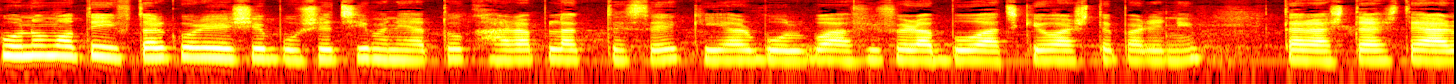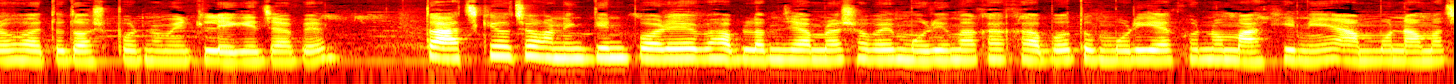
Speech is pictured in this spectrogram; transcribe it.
কোনো মতে ইফতার করে এসে বসেছি মানে এত খারাপ লাগতেছে, কি আর বলব? আফিফের আব্বু আজকেও আসতে পারেনি। তার আসতে আসতে আরও হয়তো দশ পনেরো মিনিট লেগে যাবে। তো আজকে হচ্ছে অনেক দিন পরে ভাবলাম যে আমরা সবাই মুড়ি মাখা খাব তো মুড়ি এখনও মাখিনি। আম্মু নামাজ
